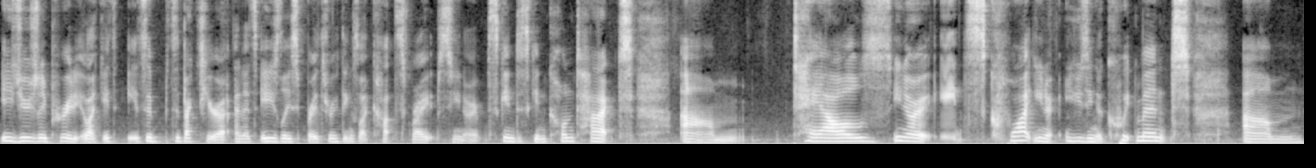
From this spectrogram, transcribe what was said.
is usually pretty like it's it's a it's a bacteria and it's easily spread through things like cut scrapes, you know, skin to skin contact, um, towels. You know, it's quite you know using equipment. Um,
